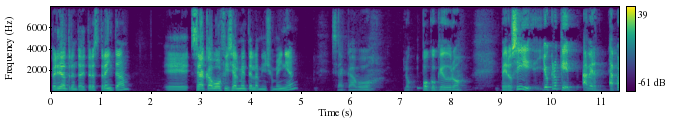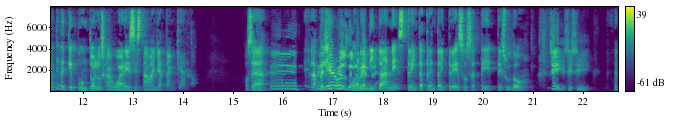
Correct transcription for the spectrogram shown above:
perdieron 33-30, eh, se acabó oficialmente la Minshumania. Se acabó lo poco que duró. Pero sí, yo creo que, a ver, ¿a partir de qué punto los jaguares estaban ya tanqueando? O sea, eh, la pelearon contra Titanes 30-33, o sea, te, te sudó. Sí, sí, sí.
